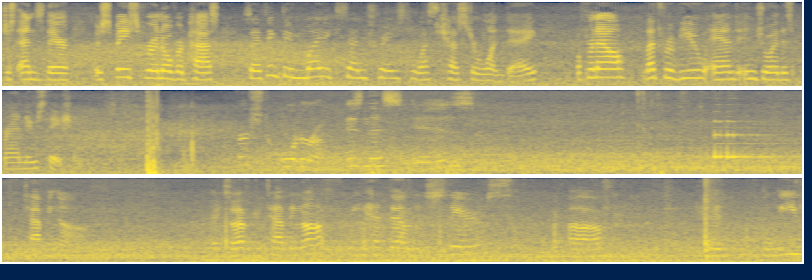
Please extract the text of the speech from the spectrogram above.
just ends there. There's space for an overpass, so I think they might extend trains to West Chester one day. But for now, let's review and enjoy this brand new station first order of business is tapping off. Right, so after tapping off, we head down these stairs. Uh, I believe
